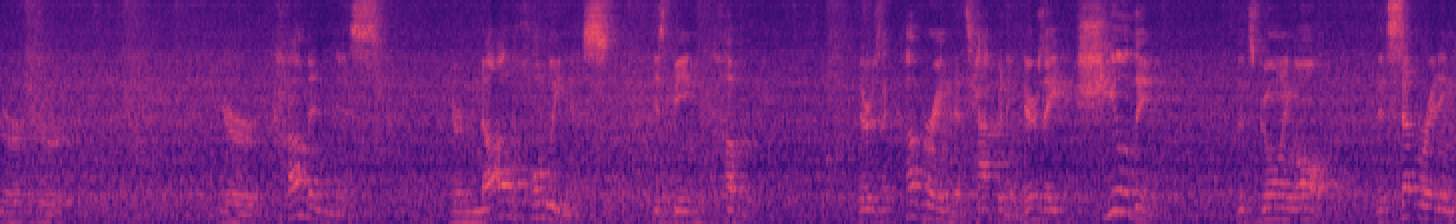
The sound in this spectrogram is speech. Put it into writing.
your your, your commonness, your non-holiness is being covered. There's a covering that's happening. There's a shielding that's going on that's separating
